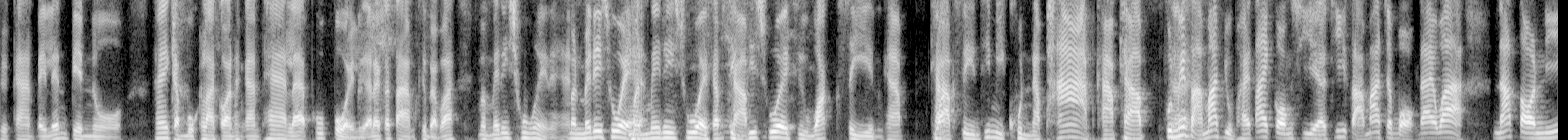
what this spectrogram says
คือการไปเล่นเปียโน ให้กับบุคลากรทางการแพทย์และผู้ป่วยหรืออะไรก็ตามคือแบบว่ามันไม่ได้ช่วยนะฮะมันไม่ได้ช่วยฮะ มันไม่ได้ช่วยครับ สิ่คงรับที่ช่วยคือวัคซีนครับครับ วัคซีนที่มีคุณภาพครับ ครับ คุณใช่ไม่สามารถอยู่ภายใต้กองเชียร์ที่สามารถจะบอกได้ว่า ณตอนนี้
